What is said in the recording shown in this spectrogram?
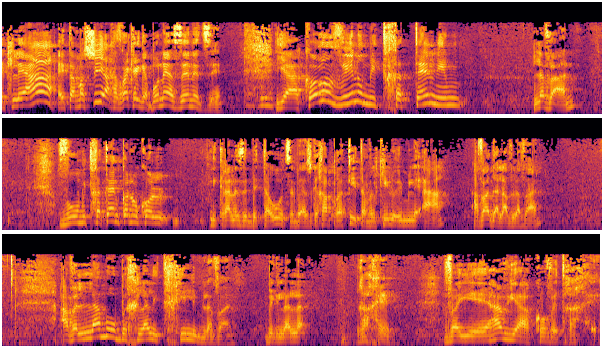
את לאה, את המשיח. אז רק רגע, בוא נאזן את זה. יעקב אבינו מתחתן עם לבן, והוא מתחתן קודם כל נקרא לזה בטעות, זה בהשגחה פרטית, אבל כאילו עם לאה, עבד עליו לבן. אבל למה הוא בכלל התחיל עם לבן? בגלל רחל. ויאהב יעקב את רחל.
